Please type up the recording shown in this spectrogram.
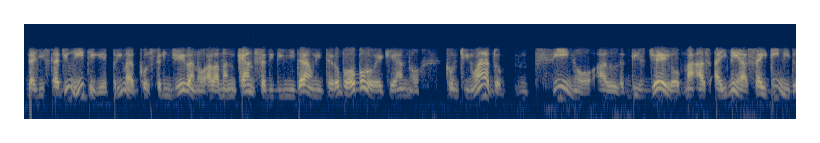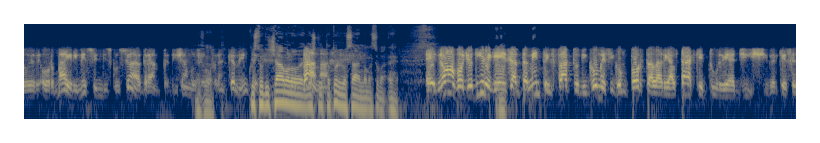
dagli Stati Uniti che prima costringevano alla mancanza di dignità un intero popolo e che hanno continuato fino al disgelo, ma ahimè assai timido e ormai rimesso in discussione da Trump, diciamocelo esatto. francamente. Questo diciamolo, Obama. gli ascoltatori lo sanno, ma insomma... Eh. Eh, no, voglio dire che è esattamente il fatto di come si comporta la realtà che tu reagisci, perché se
